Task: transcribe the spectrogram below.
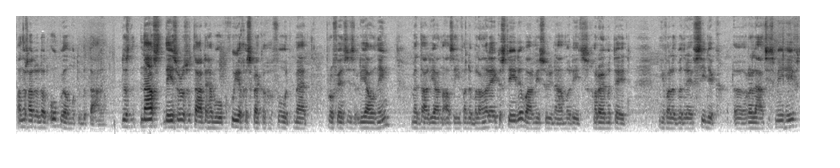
Anders hadden we dat ook wel moeten betalen. Dus naast deze resultaten hebben we ook goede gesprekken gevoerd met provincies Liaoning, met Dalian als een van de belangrijke steden waarmee Suriname reeds geruime tijd, in ieder geval het bedrijf SIDIC, uh, relaties mee heeft.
